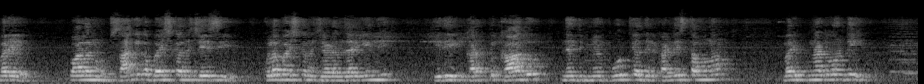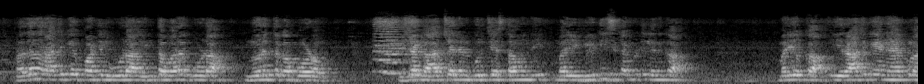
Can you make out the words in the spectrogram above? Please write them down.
మరి వాళ్ళను సాంఘిక బహిష్కరణ చేసి కుల బహిష్కరణ చేయడం జరిగింది. ఇది కరెక్ట్ కాదు. నేను మేము పూర్తిగా దీన్ని ఖండిస్తా ఉన్నాం. మరి ఉన్నటువంటి ప్రధాన రాజకీయ పార్టీలు కూడా ఇంతవరకు కూడా నోరెత్తకపోవడం నిజంగా ఆశ్చర్యాన్ని గురి చేస్తా ఉంది. మరి బీటీసీ కమిటీలు వెనుక మరి యొక్క ఈ రాజకీయ నాయకుల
